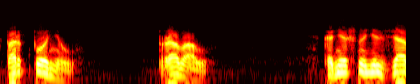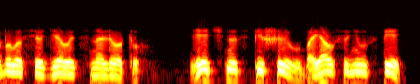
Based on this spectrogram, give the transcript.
Спарк понял. Провал. Конечно, нельзя было все делать с налету. Вечно спешил, боялся не успеть,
